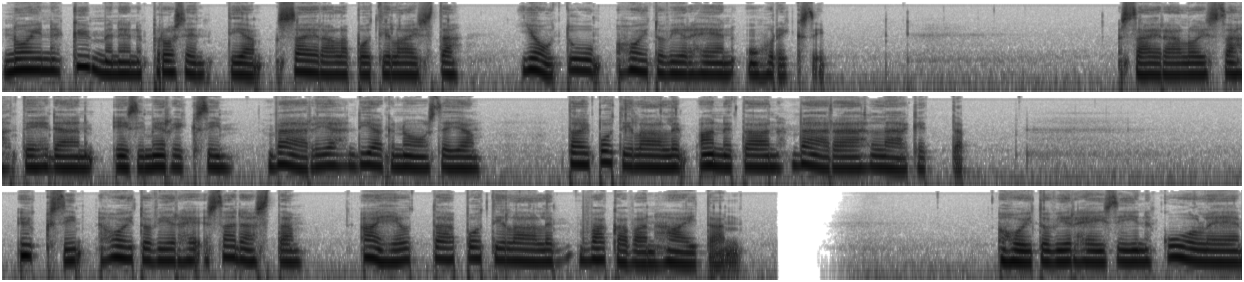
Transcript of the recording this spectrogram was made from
Noin 10 prosenttia sairaalapotilaista joutuu hoitovirheen uhriksi. Sairaaloissa tehdään esimerkiksi vääriä diagnooseja tai potilaalle annetaan väärää lääkettä. Yksi hoitovirhe sadasta aiheuttaa potilaalle vakavan haitan. Hoitovirheisiin kuolee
